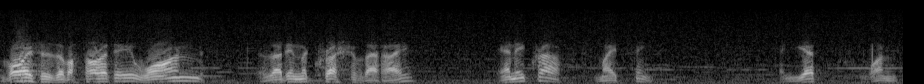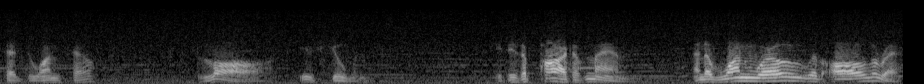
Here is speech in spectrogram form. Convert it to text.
Voices of authority warned that in the crush of that ice, any craft might sink. And yet, one said to oneself, law is human. It is a part of man and of one world with all the rest.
